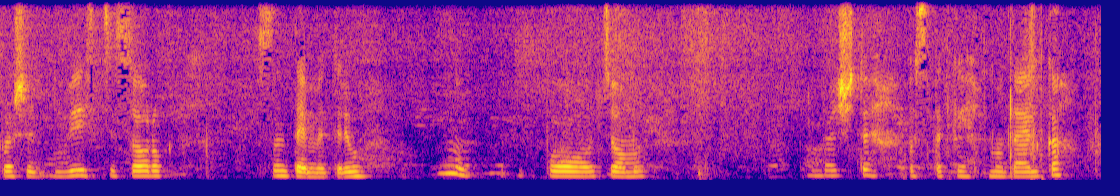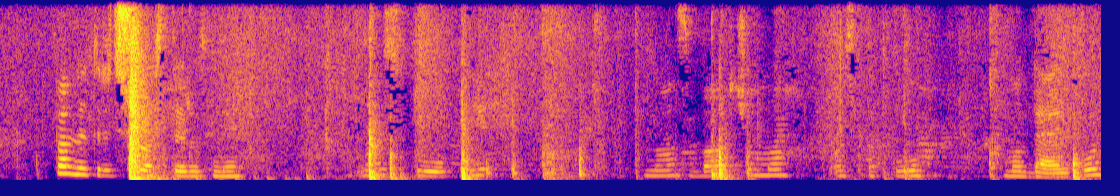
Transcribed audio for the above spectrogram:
пише 240 сантиметрів. Ну, по цьому. Бачите, ось така моделька. Певне 36-й розмір. Наступні у нас бачимо ось таку модельку,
